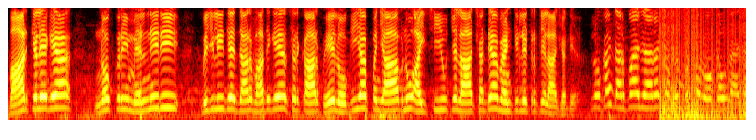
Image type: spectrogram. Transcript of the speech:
ਬਾਹਰ ਚਲੇ ਗਿਆ, ਨੌਕਰੀ ਮਿਲ ਨਹੀਂ ਰਹੀ ਬਿਜਲੀ ਦੇ ਦਰ ਵੱਧ ਗਏ ਸਰਕਾਰ ਫੇਲ ਹੋ ਗਈ ਆ ਪੰਜਾਬ ਨੂੰ ਆਈਸੀਯੂ 'ਚ ਲਾ ਛੱਡਿਆ ਵੈਂਟੀਲੇਟਰ 'ਚ ਲਾ ਛੱਡਿਆ। ਲੋਕਾਂ ਨੂੰ ਡਰ ਪਾਇਆ ਜਾ ਰਿਹਾ ਕਿ ਹੁਣ ਮੁੜ ਤੋਂ ਲੋਕਡਾਊਨ ਲਾਇਆ ਜਾ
